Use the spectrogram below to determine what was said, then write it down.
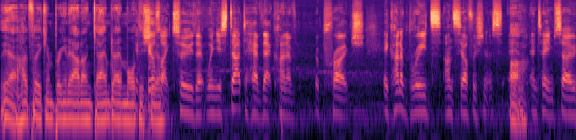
yeah, hopefully, you can bring it out on game day more It this year. It feels like too that when you start to have that kind of approach, it kind of breeds unselfishness and, Oh. and teams. So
